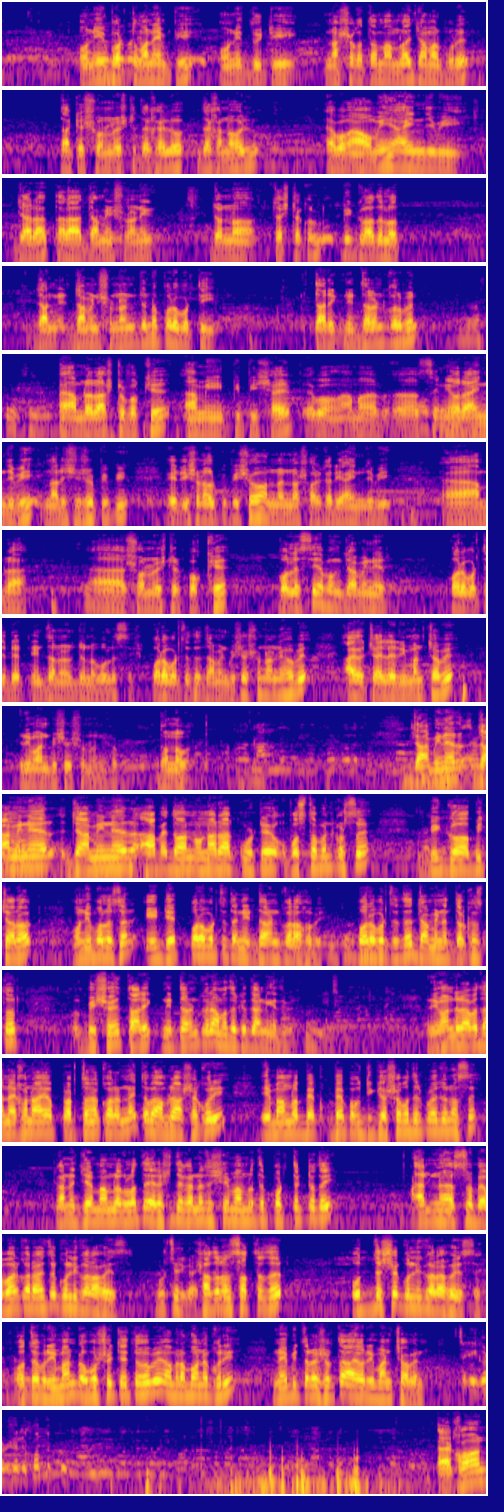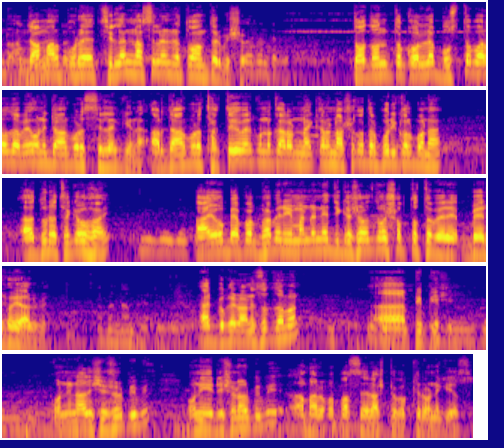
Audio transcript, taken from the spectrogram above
উনি বর্তমান এমপি, উনি দুইটি নাশকতা মামলায় জামালপুরে তাকে সন্ন্যাসটি দেখাইলো, দেখানো হইল। এবং আওয়ামী আইনজীবী যারা, তারা জামিন শুনানির জন্য চেষ্টা করল। বিজ্ঞ আদালত জামিন শুনানির জন্য পরবর্তী তারিখ নির্ধারণ করবেন। হ্যাঁ, আমরা রাষ্ট্রপক্ষে আমি পিপি সাহেব এবং আমার সিনিয়র আইনজীবী নারী শিশু পিপি এডিশনাল পিপি সহ অন্যান্য সরকারি আইনজীবী আমরা সনরেস্টের পক্ষে বলেছি এবং জামিনের পরবর্তী ডেট নির্ধারণের জন্য বলেছি। পরবর্তীতে জামিন বিশেষ শুনানি হবে। আয়ও চাইলে রিমান্ড চাবে। রিমান্ড বিশেষ শুনানি হবে। ধন্যবাদ। জামিনের জামিনের জামিনের আবেদন ওনারা কোর্টে উপস্থাপন করছে। বিজ্ঞ বিচারক উনি বলেছেন এই ডেট পরবর্তীতে নির্ধারণ করা হবে। পরবর্তীতে জামিনের দরখাস্তর বিষয়ে তারিখ নির্ধারণ করে আমাদেরকে জানিয়ে দেবেন। রিমান্ডের আবেদন এখনও আয়োগ প্রার্থনা করেন নাই তবে আমরা আশা করি এই মামলা ব্যাপ- ব্যাপক জিজ্ঞাসাবাদের প্রয়োজন আছে। কারণ যে মামলাগুলোতে এরাশি দেখানো হয়েছে সেই মামলাতে প্রত্যেকটাতেই আগ্নেয়াস্ত্র ব্যবহার করা হয়েছে গুলি করা হয়েছে। সাধারণ ছাত্রদের উদ্দেশ্যে গুলি করা হয়েছে। অতএব রিমান্ড অবশ্যই চাইতে হবে। আমরা মনে করি ন্যায় বিচারের সাথে আয়ও রিমান্ড চাবেন। কতটুকু? এখন জামালপুরে ছিলেন না ছিলেন এটা তদন্তের বিষয়। তদন্ত করলে বুঝতে পারা যাবে উনি জামালপুরে ছিলেন কিনা। আর জামালপুরে থাকতে হবে কোনো কারণ নাই কারণ নাশকতার পরিকল্পনা দূরে থেকেও হয়। আয়ও ব্যাপকভাবে রিমান্ডে নিয়ে জিজ্ঞাসাবাদ করে সব তথ্য বের বের হয়ে আসবে। অ্যাডভোকেট আনিসুজ্জামান। পিপি। উনি নারী শিশুর পিপি উনি এডিশনাল পিপি আমার পাশে রাষ্ট্রপক্ষের অনেকেই আছে।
